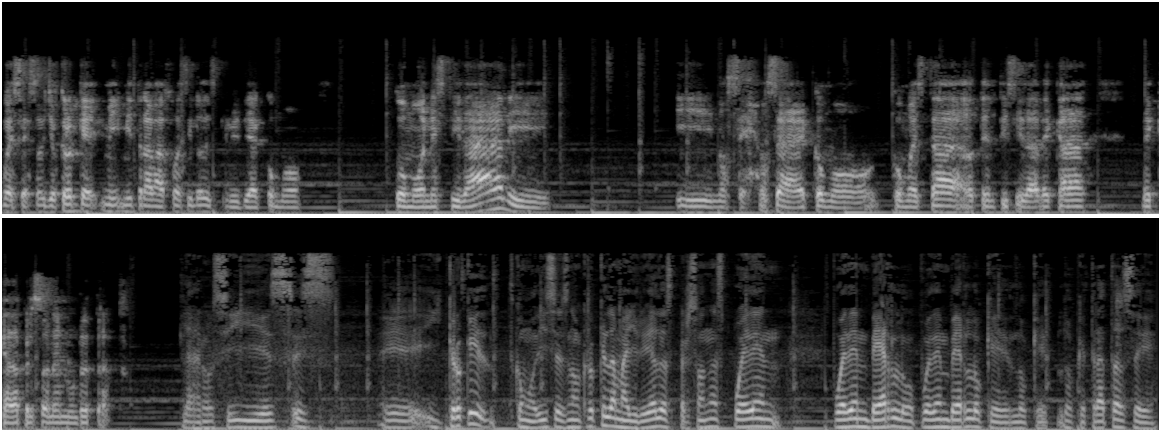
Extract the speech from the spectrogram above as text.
pues eso, yo creo que mi, mi trabajo así lo describiría como, como honestidad y, y no sé, o sea, como, como esta autenticidad de cada, de cada persona en un retrato. Claro, sí, es, es eh, y creo que, como dices, no, creo que la mayoría de las personas pueden, pueden verlo, pueden ver lo que, lo que, lo que tratas de,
